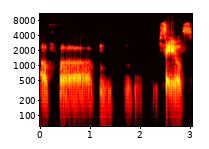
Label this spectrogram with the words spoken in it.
of sales.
